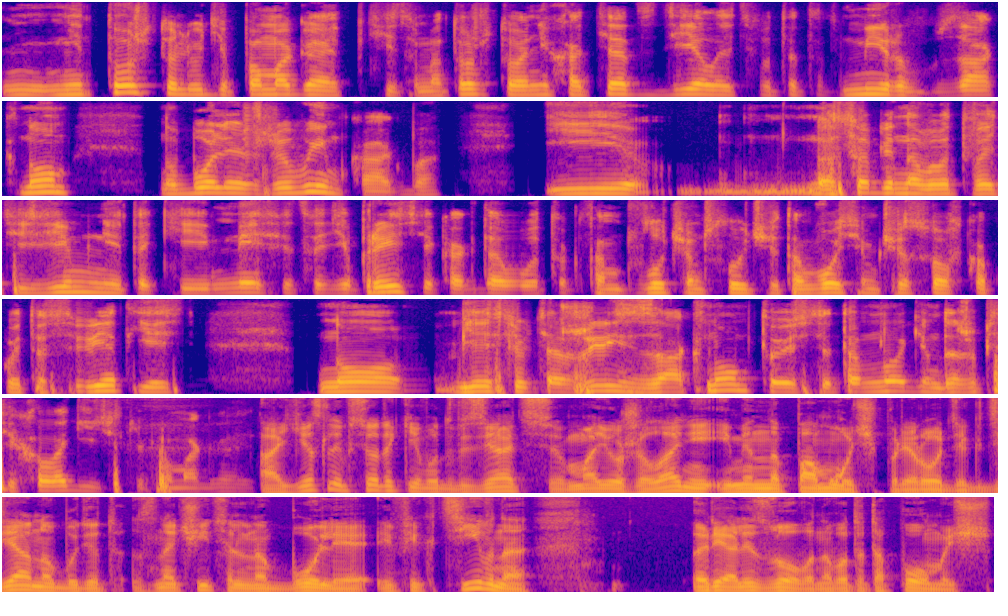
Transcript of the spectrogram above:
не то, что люди помогают птицам, а то, что они хотят сделать вот этот мир за окном, но более живым как бы. И особенно вот в эти зимние такие месяцы депрессии, когда вот там в лучшем случае там 8 часов какой-то свет есть, но если у тебя жизнь за окном, то есть это многим даже психологически помогает. А если все-таки вот взять мое желание именно помочь природе, где оно будет значительно более эффективно реализована, вот эта помощь?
